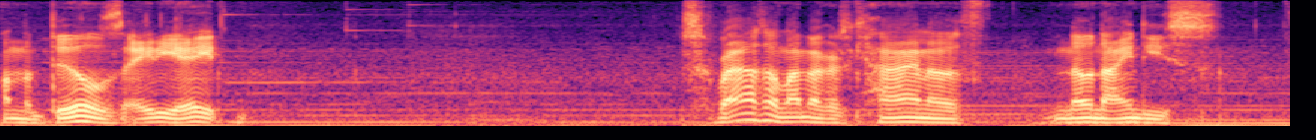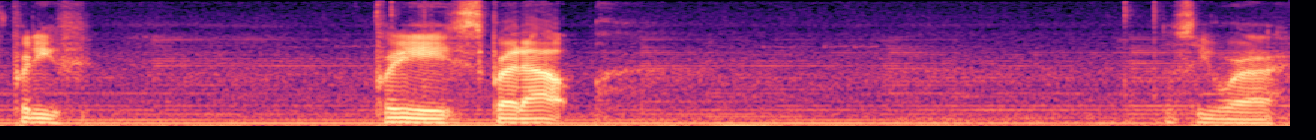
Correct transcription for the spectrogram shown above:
on the Bills, 88. So right outside linebacker is kind of no 90s. Pretty, pretty spread out. Let's see where our,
